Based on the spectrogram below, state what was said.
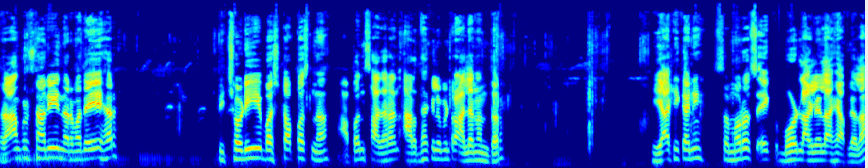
रामकृष्णारी नर्मदे हर. पिछोडी बस स्टॉपपासनं आपण साधारण अर्धा किलोमीटर आल्यानंतर या ठिकाणी समोरच एक बोर्ड लागलेला आहे आपल्याला.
